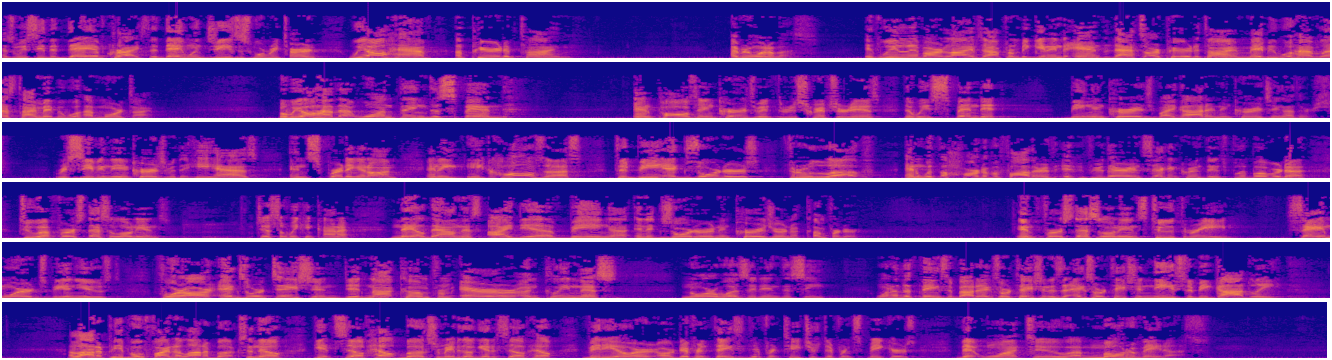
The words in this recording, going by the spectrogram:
As we see the day of Christ, the day when Jesus will return, we all have a period of time. Every one of us. If we live our lives out from beginning to end, that's our period of time. Maybe we'll have less time, maybe we'll have more time. But we all have that one thing to spend. And Paul's encouragement through scripture is that we spend it being encouraged by God and encouraging others. Receiving the encouragement that he has and spreading it on. And he, he calls us to be exhorters through love and with the heart of a father. If, if you're there in 2 Corinthians, flip over to, to uh, 1 Thessalonians, just so we can kind of nail down this idea of being a, an exhorter, an encourager, and a comforter. In 1 Thessalonians 2 3, same words being used. For our exhortation did not come from error or uncleanness, nor was it in deceit. One of the things about exhortation is that exhortation needs to be godly. A lot of people find a lot of books and they'll get self-help books or maybe they'll get a self-help video or, or different things, different teachers, different speakers that want to uh, motivate us.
